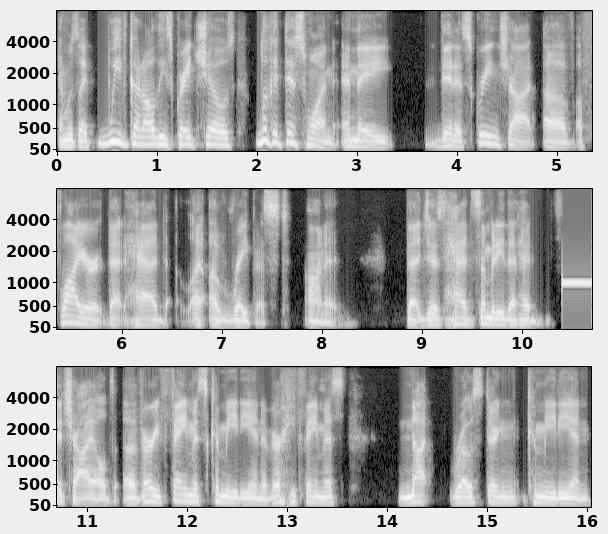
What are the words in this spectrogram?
and was like, "We've got all these great shows. Look at this one." And they did a screenshot of a flyer that had a, a rapist on it, that just had somebody that had a child, a very famous comedian, a very famous nut roasting comedian.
